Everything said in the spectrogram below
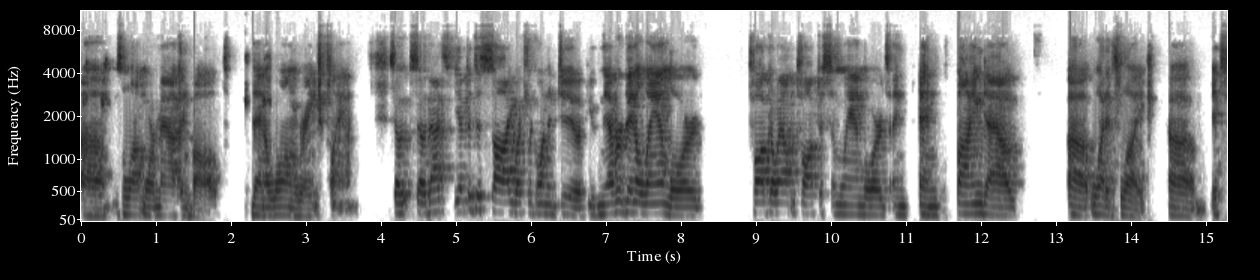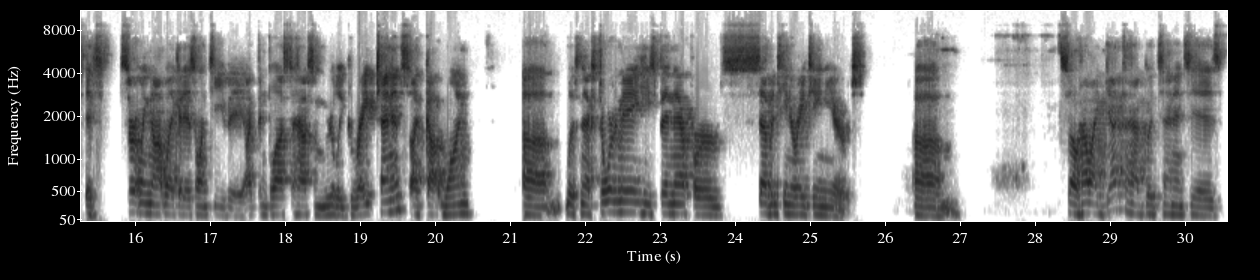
Uh, there's a lot more math involved than a long range plan. So, so that's you have to decide what you're going to do. If you've never been a landlord, talk, go out and talk to some landlords and and find out uh, what it's like. Um, it's it's certainly not like it is on TV. I've been blessed to have some really great tenants. I've got one um, lives next door to me. He's been there for 17 or 18 years. Um, so how I get to have good tenants is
